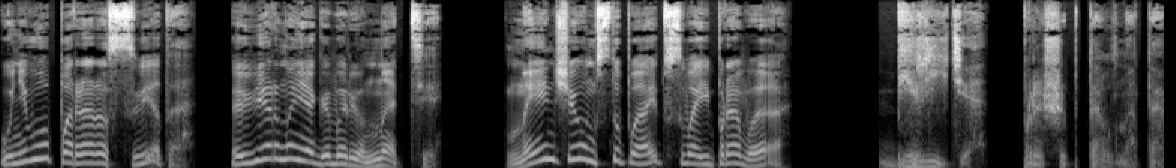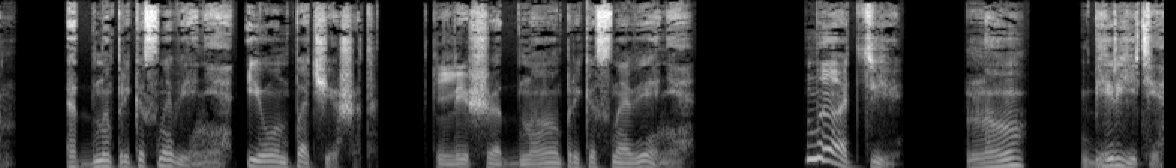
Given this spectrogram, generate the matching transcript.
у него пора расцвета. Верно я говорю, Натти? Нынче он вступает в свои права. «Берите!» — прошептал Натан. «Одно прикосновение, и он почешет. Лишь одно прикосновение». «Натти!» «Ну, берите!»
